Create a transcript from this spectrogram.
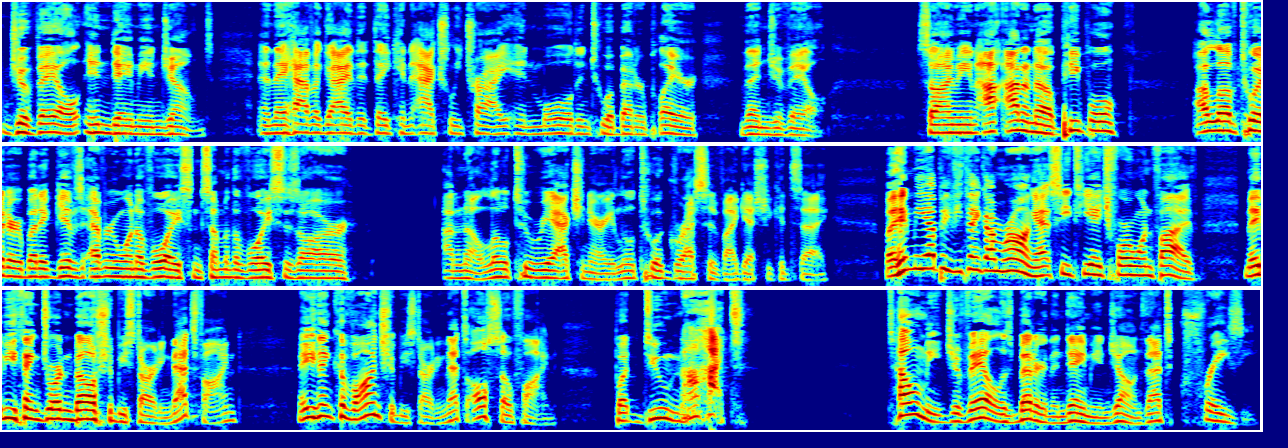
JaVale in Damian Jones. And they have a guy that they can actually try and mold into a better player than JaVale. So, I mean, I, I don't know. People, I love Twitter, but it gives everyone a voice. And some of the voices are I don't know, a little too reactionary, a little too aggressive, I guess you could say. But hit me up if you think I'm wrong at CTH415. Maybe you think Jordan Bell should be starting. That's fine. Maybe you think Kevon should be starting. That's also fine. But do not tell me JaVale is better than Damian Jones. That's crazy.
